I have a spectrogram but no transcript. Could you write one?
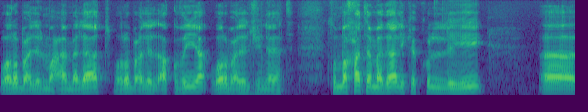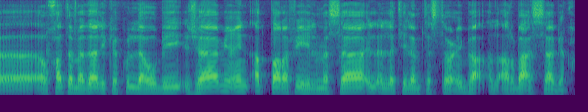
وربع للمعاملات وربع للأقضية وربع للجنايات. ثم ختم ذلك كله أو ختم ذلك كله بجامع أطر فيه المسائل التي لم تستوعبها الأربعة السابقة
